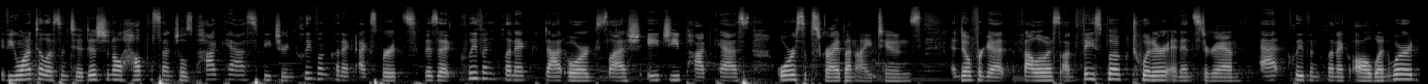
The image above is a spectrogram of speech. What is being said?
If you want to listen to additional Health Essentials podcasts featuring Cleveland Clinic experts, visit clevelandclinic.org slash AG podcast or subscribe on iTunes. And don't forget, follow us on Facebook, Twitter, and Instagram at Cleveland Clinic, all one word,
